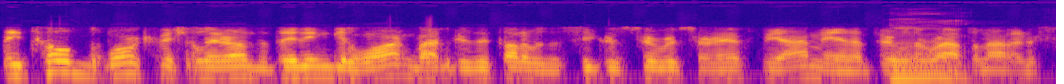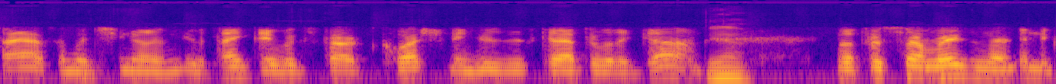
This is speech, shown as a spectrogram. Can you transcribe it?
they told the Warren Commission later on that they didn't get along by it because they thought it was a Secret Service or an FBI man up there with a Oh. rifle, not an assassin. Which you know you would think they would start questioning who's this guy up there with a gun. Yeah. But for some reason, they didn't,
